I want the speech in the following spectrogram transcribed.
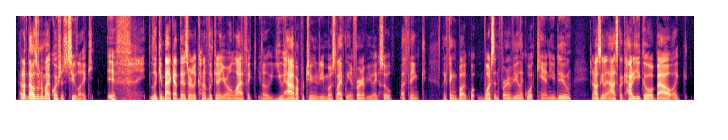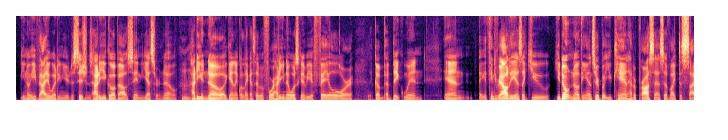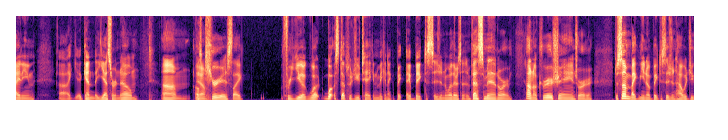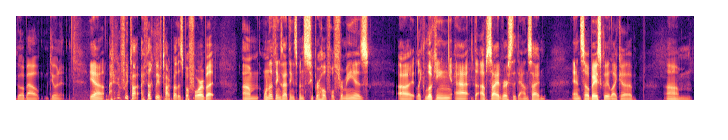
I don't, that was one of my questions too. Like, if looking back at this or like kind of looking at your own life, like you know, you have opportunity most likely in front of you. Like, so I think, like, think about like, what what's in front of you. Like, what can you do? And I was gonna ask, like, how do you go about like you know evaluating your decisions? How do you go about saying yes or no? Hmm. How do you know again, like like I said before, how do you know what's gonna be a fail or like a, a big win? And I think the reality is like you you don't know the answer, but you can have a process of like deciding, uh, again, the yes or no. Um, I was Yeah. curious, like for you, like what what steps would you take in making like a big a big decision, whether it's an investment or I don't know, career change or just some like you know big decision. How would you go about doing it? Yeah, I don't know if we talked. I feel like we've talked about this before, but um, one of the things I think has been super helpful for me is uh, like looking at the upside versus the downside, and so basically like a, um,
